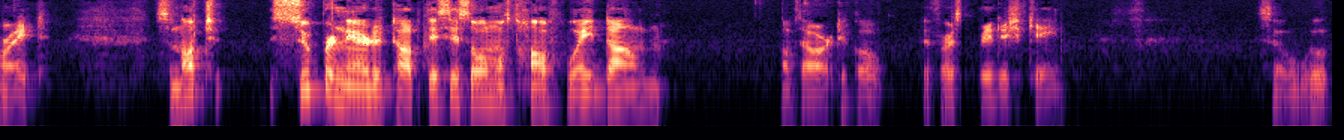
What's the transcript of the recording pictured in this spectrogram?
All right, so not super near the top. This is almost halfway down of the article, the first British came. So we'll,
